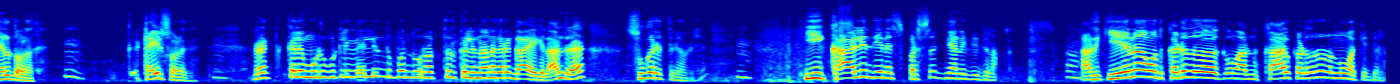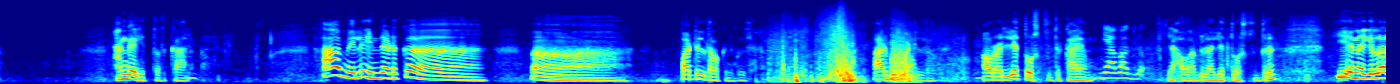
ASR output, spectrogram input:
ನೆಲದೊಳಗೆ. ಟೈಲ್ಸ್ ಒಳಗೆ. ರಕ್ತ ಕಲೆ ಮುರಿದ್ಬಿಟ್ಲಿ ಎಲ್ಲಿಂದ ಬಂದು ರಕ್ತದ ಕಲೆ ನನಗರ ಗಾಯ ಆಗಿಲ್ಲ. ಅಂದ್ರೆ ಶುಗರ್ ಇತ್ತು ರೀ ಅವ್ರಿಗೆ. ಈ ಕಾಲಿಂದ ಏನೇ ಸ್ಪರ್ಶ ಜ್ಞಾನ ಇದ್ದಿದ್ದಿಲ್ಲ ಅದಕ್ಕೆ ಏನೋ ಒಂದು ಕಡಿದು ಅದನ್ನ ಕಾಲು ಕಡಿದ್ರೂ ನೋವು ಹಾಕಿದ್ದಿಲ್ಲ. ಹಂಗಾಗಿತ್ತು ಅದು ಕಾಲು. ಆಮೇಲೆ ಹಿಂದೆಡಕ್ಕೆ ಪಾಟೀಲ್ ದವಾಖಾನಿಗೆ ಸರ್ ಆರ್ ಬಿ ಪಾಟೀಲ್ ದವಾಖಾನೆ. ಅವ್ರು ಅಲ್ಲೇ ತೋರಿಸ್ತಿದ್ರು ಕಾಯಂ. ಯಾವಾಗಲೂ? ಯಾವಾಗಲೂ ಅಲ್ಲೇ ತೋರಿಸ್ತಿದ್ರು. ಏನಾಗಿಲ್ಲ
